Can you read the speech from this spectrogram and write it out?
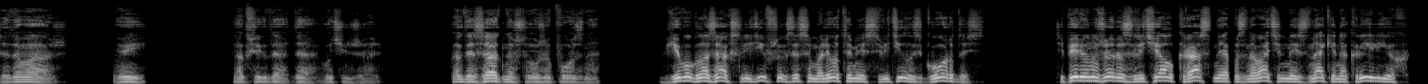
dommage, ви. Как всегда, да, очень жаль. Как досадно, что уже поздно». В его глазах, следивших за самолетами, светилась гордость. Теперь он уже различал красные опознавательные знаки на крыльях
